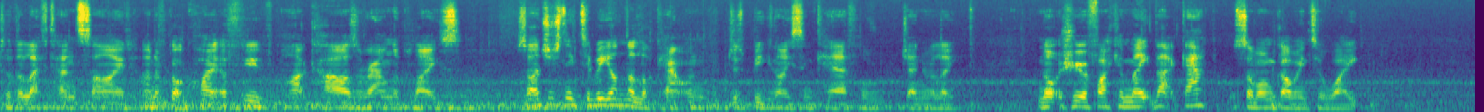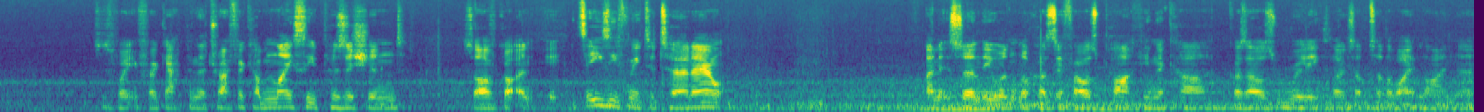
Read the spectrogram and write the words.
to the left hand side and I've got quite a few parked cars around the place. So I just need to be on the lookout and just be nice and careful generally. Not sure if I can make that gap, so I'm going to wait. Just waiting for a gap in the traffic. I'm nicely positioned, so I've got an, it's easy for me to turn out and it certainly wouldn't look as if I was parking the car because I was really close up to the white line there.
